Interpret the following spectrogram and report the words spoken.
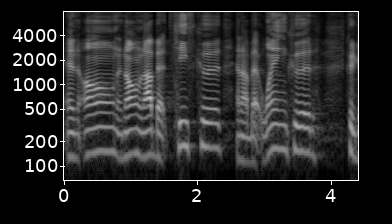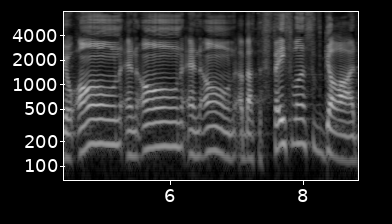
and on and on. And I bet Keith could, and I bet Wayne could, could go on and on and on about the faithfulness of God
